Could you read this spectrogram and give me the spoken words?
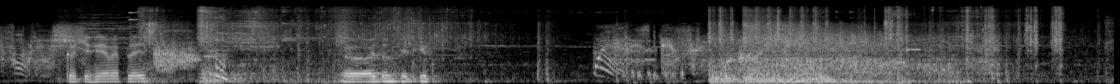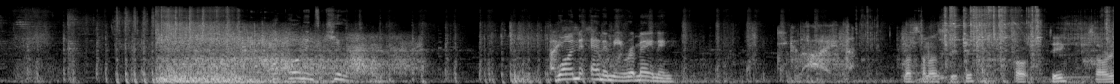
Foolish. Could you hear me, please? Uh, I don't hit you. Killed. One enemy remaining. Last one on CT. Oh, T, sorry.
